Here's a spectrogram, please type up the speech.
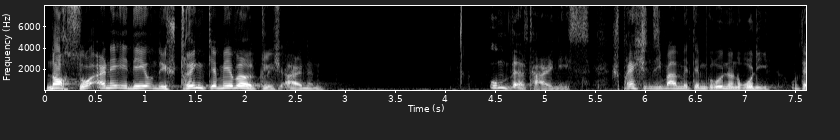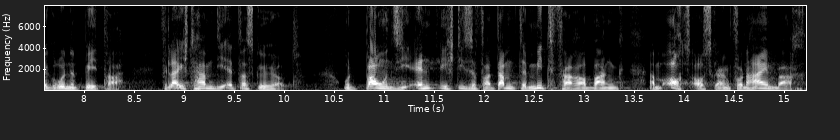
Noch so eine Idee und ich trinke mir wirklich einen. Umweltheinis, sprechen Sie mal mit dem grünen Rudi und der grünen Petra. Vielleicht haben die etwas gehört. Und bauen Sie endlich diese verdammte Mitfahrerbank am Ortsausgang von Heimbach.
